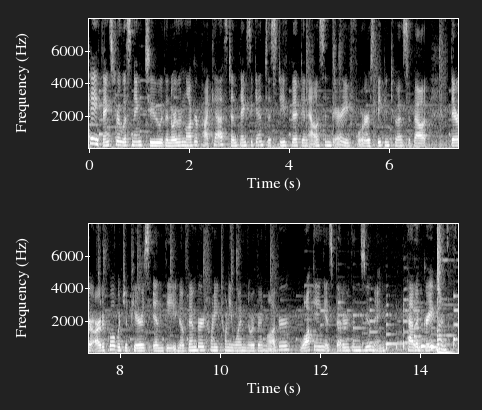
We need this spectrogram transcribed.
Hey, thanks for listening to the Northern Logger podcast, and thanks again to Steve Bick and Allison Berry for speaking to us about their article, which appears in the November 2021 Northern Logger Walking is Better Than Zooming. Have a great month.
